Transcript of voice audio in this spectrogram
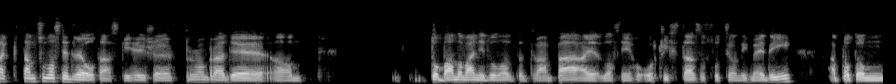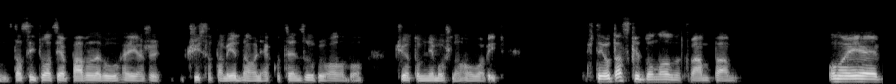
Tak tam sú vlastne dve otázky, hej, že v prvom rade um, to banovanie Donalda Trumpa a vlastne jeho očista zo sociálnych médií a potom tá situácia Parleru, hej, že či sa tam jedná o nejakú cenzúru alebo či o tom nemožno hovoriť. V tej otázke Donalda Trumpa ono je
